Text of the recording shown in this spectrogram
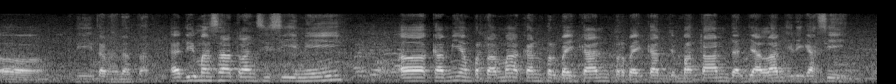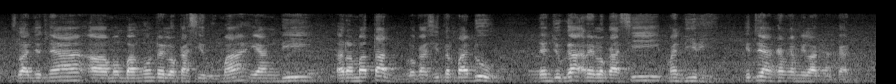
uh, di tanah datar. Eh, di masa transisi ini uh, kami yang pertama akan perbaikan perbaikan jembatan dan jalan irigasi. Selanjutnya uh, membangun relokasi rumah yang di Rambatan, lokasi terpadu dan juga relokasi mandiri. Itu yang akan kami lakukan.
